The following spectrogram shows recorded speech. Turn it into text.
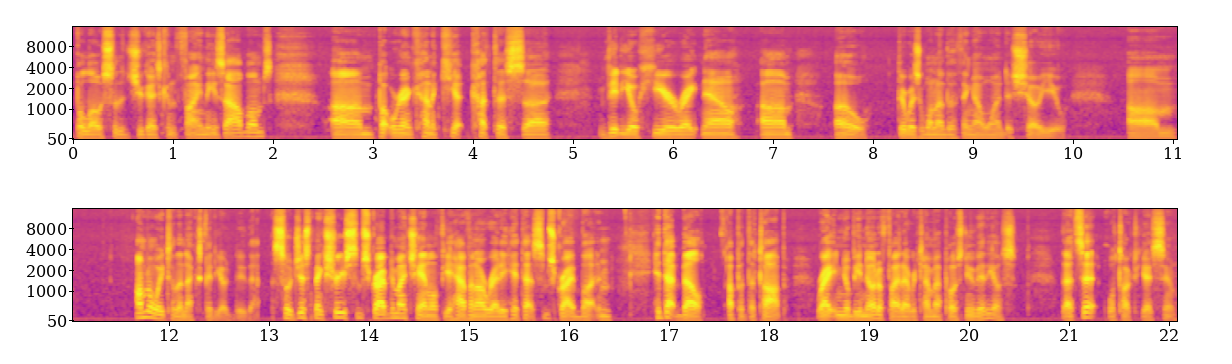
below so that you guys can find these albums. Um, but we're going to kind of cut this uh, video here right now. Um, oh, there was one other thing I wanted to show you. Um, I'm going to wait till the next video to do that. So just make sure you subscribe to my channel if you haven't already. Hit that subscribe button. Hit that bell up at the top, right? And you'll be notified every time I post new videos. That's it. We'll talk to you guys soon.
